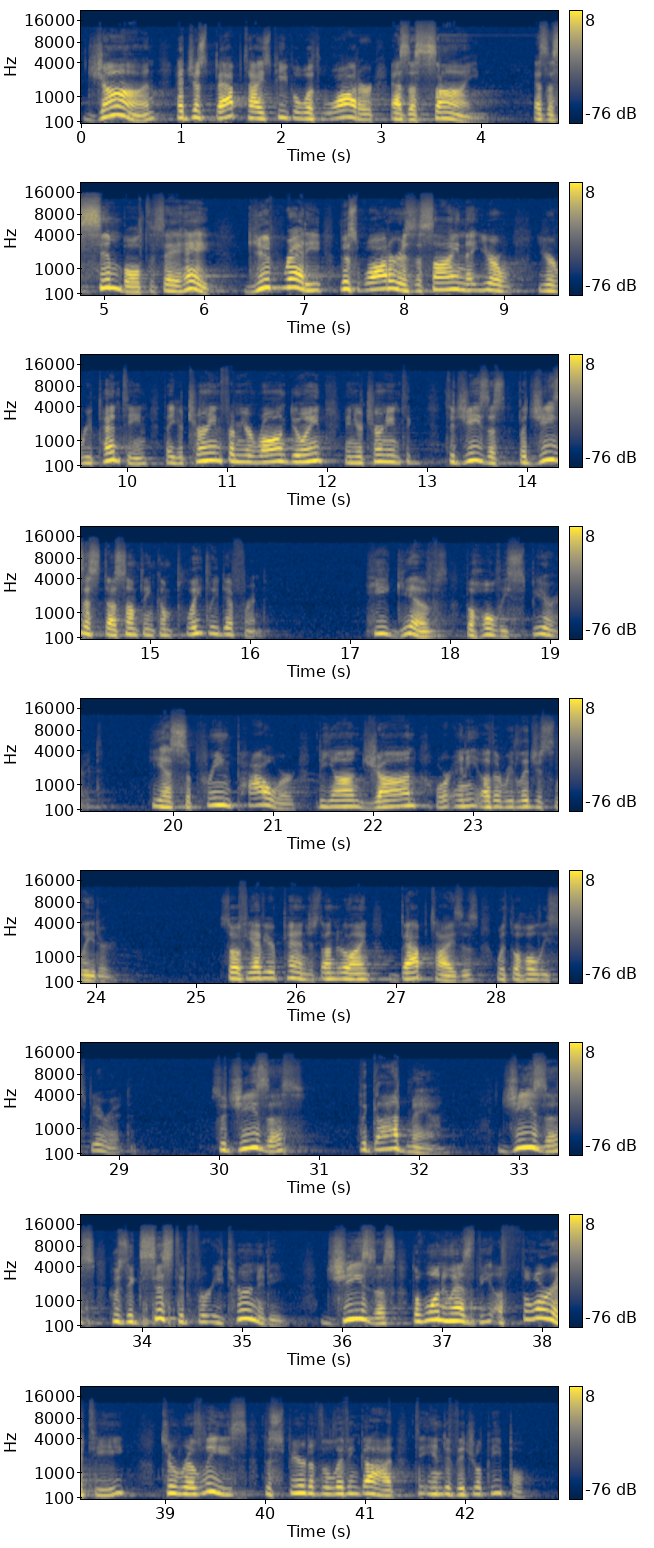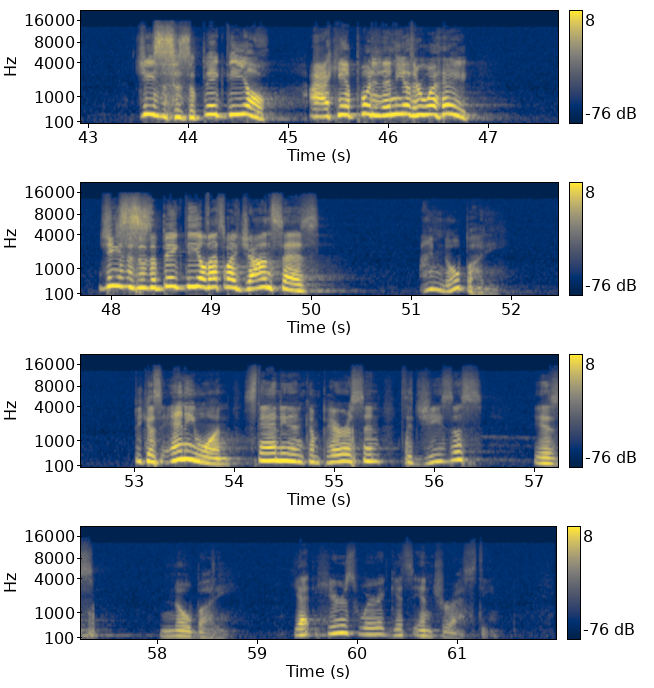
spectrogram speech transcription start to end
John had just baptized people with water as a sign, as a symbol to say, hey, get ready. This water is a sign that you're, you're repenting, that you're turning from your wrongdoing and you're turning to, to Jesus. But Jesus does something completely different. He gives the Holy Spirit. He has supreme power beyond John or any other religious leader. So if you have your pen, just underline baptizes with the Holy Spirit. So Jesus, the God man, Jesus who's existed for eternity, Jesus, the one who has the authority to release the Spirit of the living God to individual people. Jesus is a big deal. I can't put it any other way. Jesus is a big deal. That's why John says, I'm nobody. Because anyone standing in comparison to Jesus is nobody. Yet here's where it gets interesting.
